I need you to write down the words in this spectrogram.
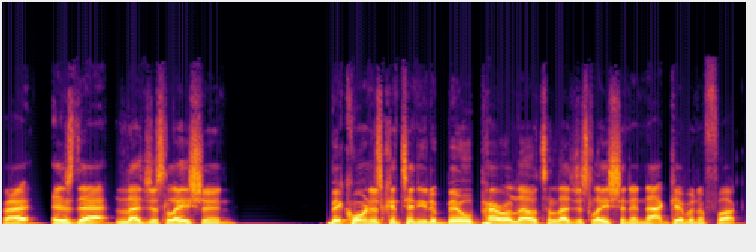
right, is that legislation, Bitcoiners continue to build parallel to legislation and not giving a fuck.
